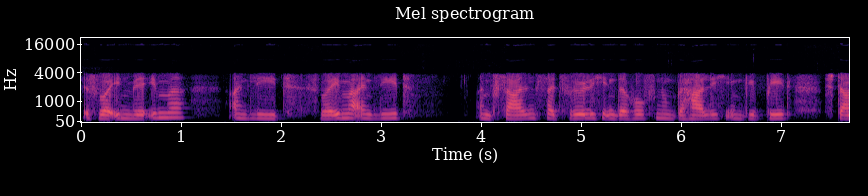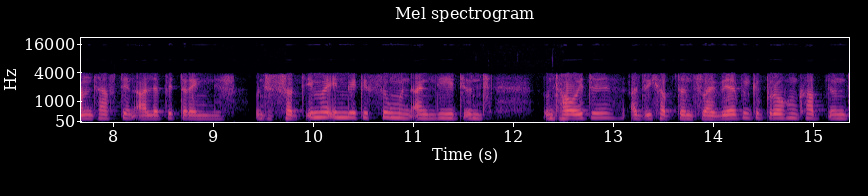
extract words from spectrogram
es war in mir immer ein Lied. Es war immer ein Lied, ein Psalm, seid fröhlich in der Hoffnung, beharrlich im Gebet, standhaft in aller Bedrängnis. Und es hat immer in mir gesungen, ein Lied. Und, und heute, also ich habe dann zwei Wirbel gebrochen gehabt und,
